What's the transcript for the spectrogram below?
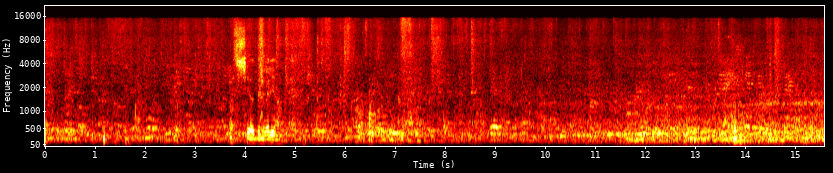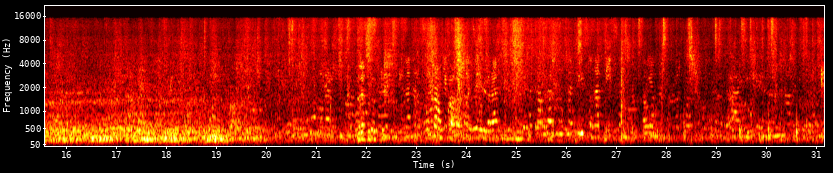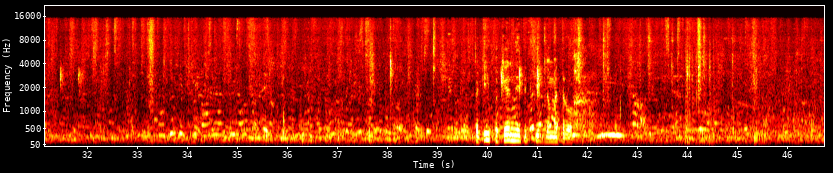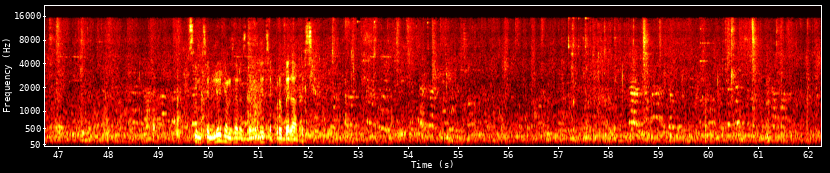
Ось ще один варіант. Такий пекельний підхід до метро. Всім цим людям зараз доведеться пробиратися.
